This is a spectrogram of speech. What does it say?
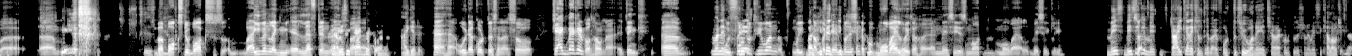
বা um, বা বক্স টু বক্স বা even like left and right Messi বা ট্র্যাক ব্যাক করে না আই গেট ইট হ্যাঁ হ্যাঁ ওইটা করতেছে না সো ট্র্যাক ব্যাকের কথাও না আই থিঙ্ক মানে ওই ফোর টু থ্রি ওয়ান ওই নাম্বার টেন defensive- পজিশনটা খুব মোবাইল হইতে হয় and Messi is not mobile basically Messi basically Messi স্ট্রাইকারে খেলতে পারে 4-2-3-1 এ এছাড়া কোন পজিশনে মেসি খেলা উচিত না।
